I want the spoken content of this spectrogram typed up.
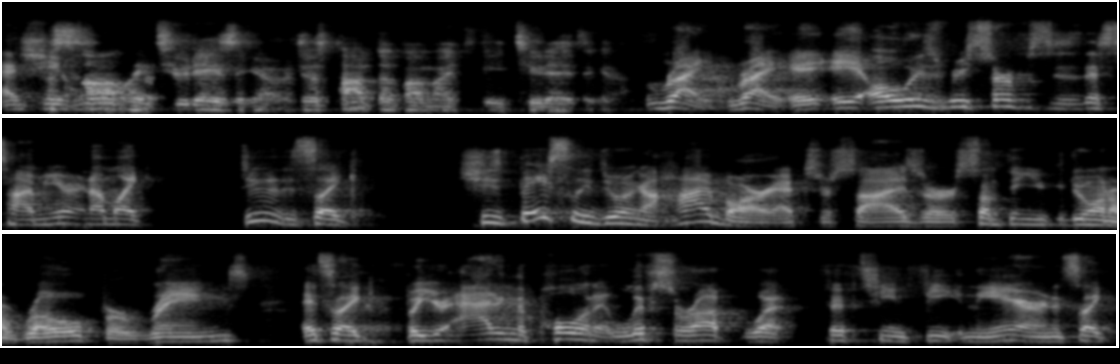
And she saw like two days ago. It just popped up on my feed two days ago. Right, right. It, it always resurfaces this time of year, and I'm like, dude, it's like she's basically doing a high bar exercise or something you could do on a rope or rings. It's like, but you're adding the pole and it lifts her up, what, 15 feet in the air. And it's like,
